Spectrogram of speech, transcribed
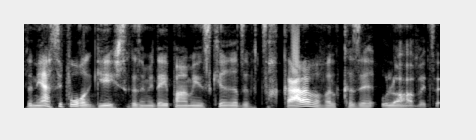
זה נהיה סיפור רגיש, זה כזה מדי פעם היא הזכירה את זה וצחקה עליו, אבל כזה, הוא לא אהב את זה.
